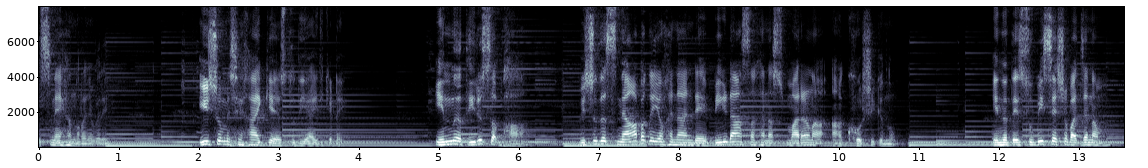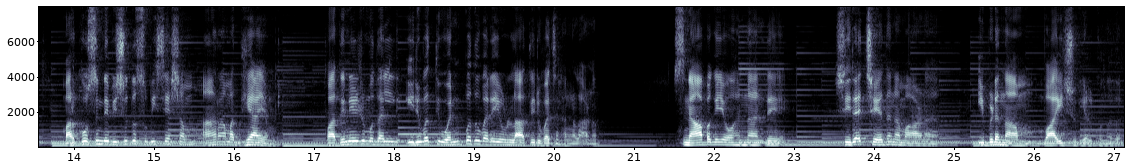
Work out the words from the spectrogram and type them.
സ്നേഹം നിറഞ്ഞവരെ ഈശോ മിശിഹായ്ക്ക് സ്തുതിയായിരിക്കട്ടെ. ഇന്ന് തിരുസഭ വിശുദ്ധ സ്നാപക യോഹനാന്റെ പീഡാസഹന സ്മരണ ആഘോഷിക്കുന്നു. ഇന്നത്തെ സുവിശേഷ വചനം മർക്കൂസിന്റെ വിശുദ്ധ സുവിശേഷം ആറാം അധ്യായം പതിനേഴ് മുതൽ ഇരുപത്തി ഒൻപത് വരെയുള്ള തിരുവചനങ്ങളാണ്. സ്നാപക യോഹന്നാന്റെ ശിരഛേദനമാണ് ഇവിടെ നാം വായിച്ചു കേൾക്കുന്നത്.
